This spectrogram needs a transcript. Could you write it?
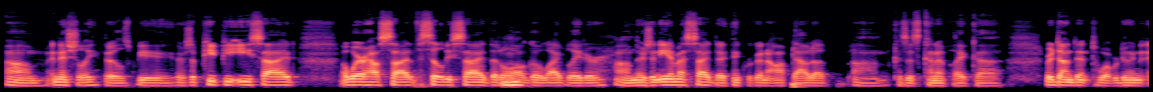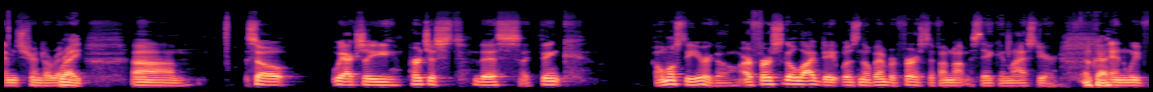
Um, initially, there's be there's a PPE side, a warehouse side, a facility side that'll all go live later. Um, there's an EMS side that I think we're going to opt out of because it's kind of like uh, redundant to what we're doing at ImageTrend already. Right. Um, so we actually purchased this, I think, almost a year ago. Our first go live date was November 1st, if I'm not mistaken, last year. Okay. And we've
